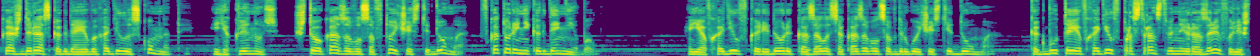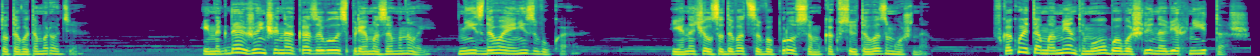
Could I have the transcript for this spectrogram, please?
Каждый раз, когда я выходил из комнаты, я клянусь, что оказывался в той части дома, в которой никогда не был. Я входил в коридор и, казалось, оказывался в другой части дома. Как будто я входил в пространственный разрыв или что-то в этом роде. Иногда женщина оказывалась прямо за мной, не издавая ни звука. Я начал задаваться вопросом, как все это возможно. В какой-то момент мы оба вошли на верхний этаж,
